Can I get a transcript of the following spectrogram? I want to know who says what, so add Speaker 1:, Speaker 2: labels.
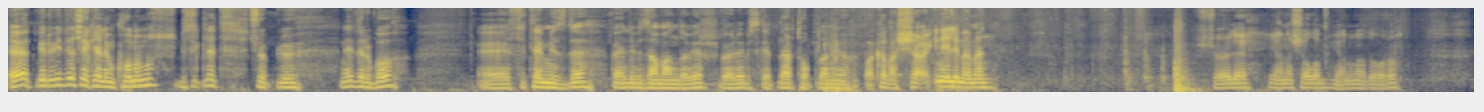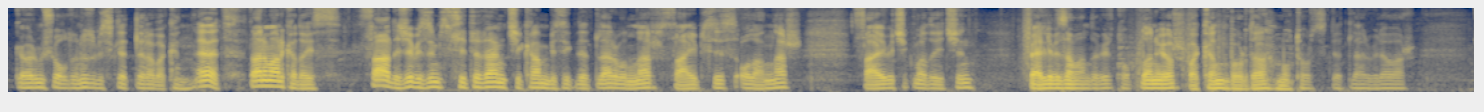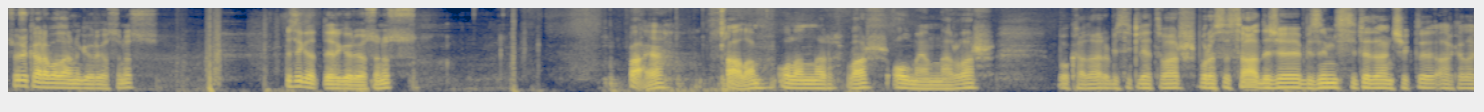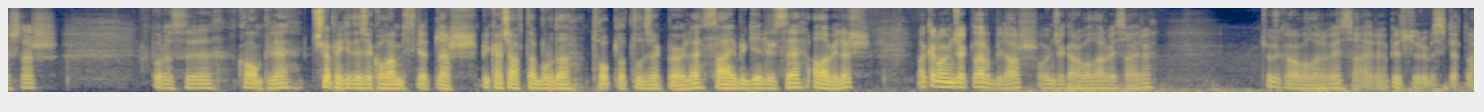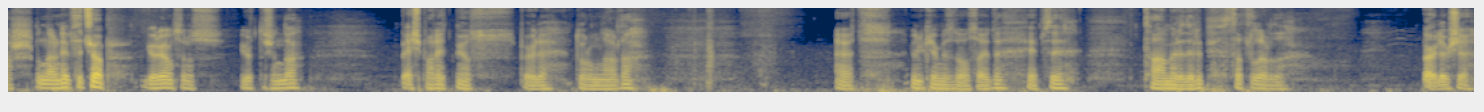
Speaker 1: Evet bir video çekelim. Konumuz bisiklet çöplüğü. Nedir bu? Ee, sitemizde belli bir zamanda bir böyle bisikletler toplanıyor. Bakın aşağı inelim hemen. Şöyle yanaşalım yanına doğru. Görmüş olduğunuz bisikletlere bakın. Evet Danimarka'dayız. Sadece bizim siteden çıkan bisikletler bunlar. Sahipsiz olanlar sahibi çıkmadığı için belli bir zamanda bir toplanıyor. Bakın burada motosikletler bile var. Çocuk arabalarını görüyorsunuz. Bisikletleri görüyorsunuz. Baya sağlam olanlar var, olmayanlar var. Bu kadar bisiklet var. Burası sadece bizim siteden çıktı arkadaşlar. Burası komple çöpe gidecek olan bisikletler. Birkaç hafta burada toplatılacak böyle. Sahibi gelirse alabilir. Bakın oyuncaklar bile var. Oyuncak arabalar vesaire. Çocuk arabaları vesaire. Bir sürü bisiklet var. Bunların hepsi çöp. Görüyor musunuz? Yurt dışında beş para etmiyoruz böyle durumlarda. Evet. Ülkemizde olsaydı hepsi tamir edilip satılırdı. Böyle bir şey.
